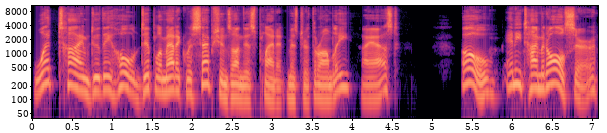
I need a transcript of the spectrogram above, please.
What time do they hold diplomatic receptions on this planet, Mr. Thrombley? I asked. Oh, any time at all, sir.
